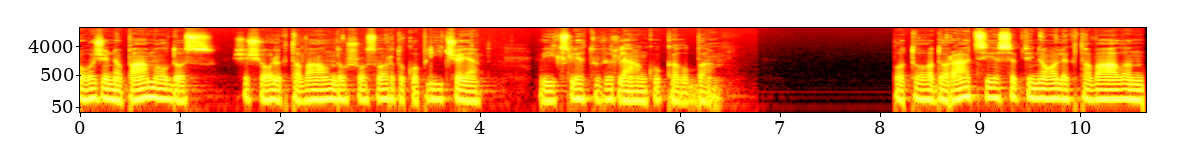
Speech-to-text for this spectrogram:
rožinio pamaldos 16 val. šios vartų koplyčioje vyks lietuvių ir lenkų kalba. Po to adoracija 17 val.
